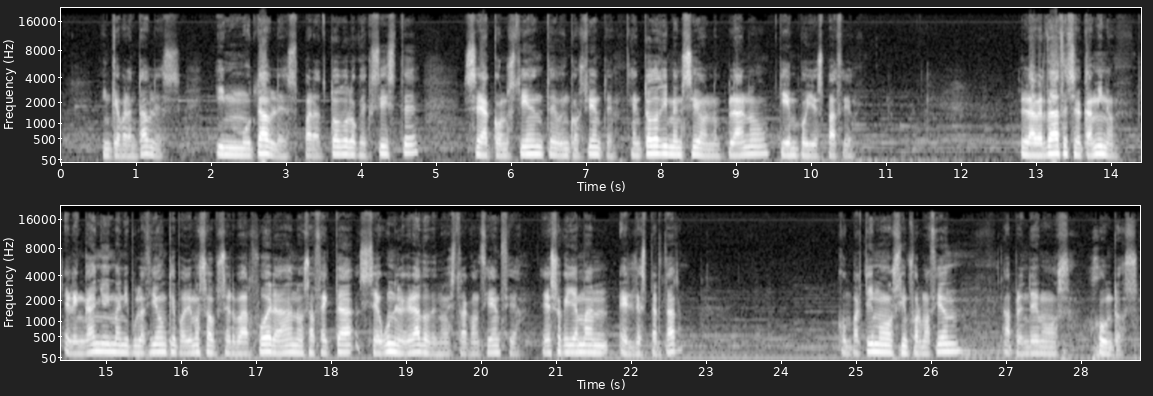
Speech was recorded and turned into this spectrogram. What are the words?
inquebrantables, inmutables para todo lo que existe, sea consciente o inconsciente, en toda dimensión, plano, tiempo y espacio. La verdad es el camino, el engaño y manipulación que podemos observar fuera nos afecta según el grado de nuestra conciencia. Eso que llaman el despertar. Compartimos información, aprendemos juntos.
